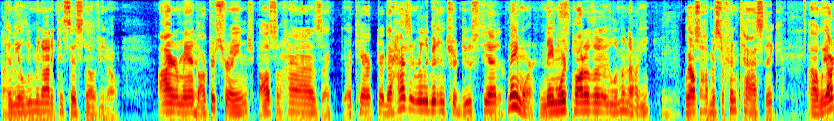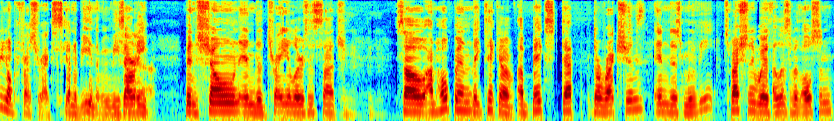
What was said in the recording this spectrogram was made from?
and the Illuminati consists of you know Iron Man, Doctor Strange also has a, a character that hasn't really been introduced yet. Namor. Namor's part of the Illuminati. We also have Mister Fantastic. Uh, we already know Professor X is going to be in the movie. He's already been shown in the trailers and such. So I'm hoping they take a, a big step direction in this movie, especially with Elizabeth Olsen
